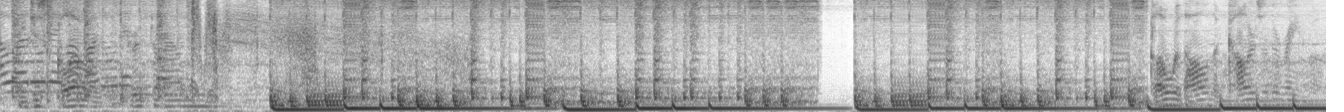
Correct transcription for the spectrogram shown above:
Glow and drift around the universe. Glow with all the colors of the rainbow.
